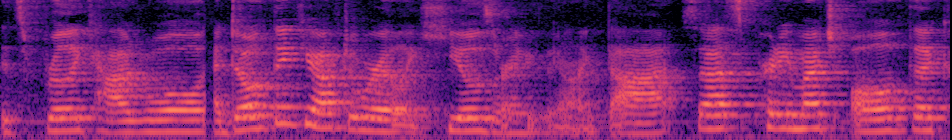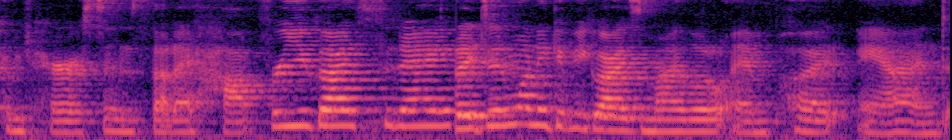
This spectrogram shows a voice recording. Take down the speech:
it's really casual. I don't think you have to wear like heels or anything like that. So that's pretty much all of the comparisons that I have for you guys today. But I did want to give you guys my little input and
